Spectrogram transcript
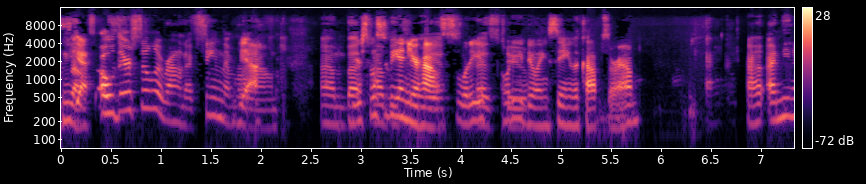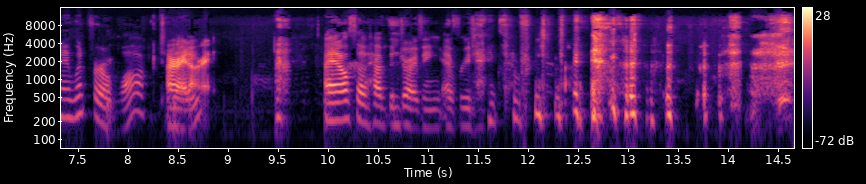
So, Yes. Oh, they're still around. I've seen them Yeah. around. Um, but You're supposed I'll to be in your house. What are you What are you doing seeing the cops around? I, I mean, I went for a walk. Today. All right, all right. I also have been driving every day except for today.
